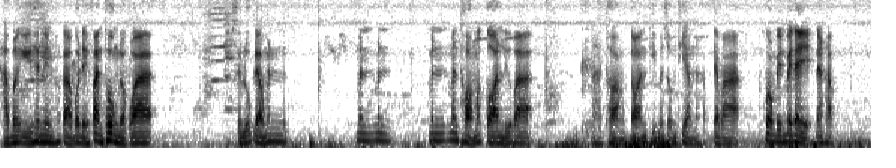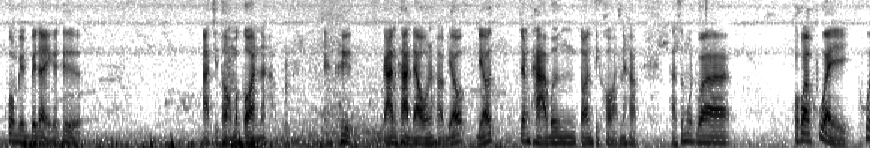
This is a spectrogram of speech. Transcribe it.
ทาเบิ้งอีกทีนึงเขาก็บ่ได้ฟันธงดอกว่า สรุปแล้วมันมันมัน มันมันถ่องมาก่อนหรือว่าถ่องตอนที่ผสมเทียมนะครับ แต่ว่าความเป็นไปได้นะครับ ความเป็นไปได้ก็คือ อาจจะถ่องมาก่อนนะครับ คือการขาดเดานะครับ เดี๋ยวเดี๋ยวจังถาเบิงตอนสิขอดนะครับถ้าสมมติว่าเพราะว่าขั้วขั้ว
